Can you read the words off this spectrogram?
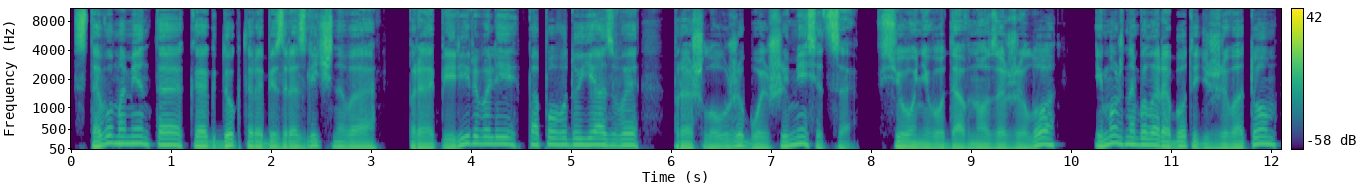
С того момента, как доктора Безразличного прооперировали по поводу язвы, прошло уже больше месяца. Все у него давно зажило, и можно было работать с животом,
